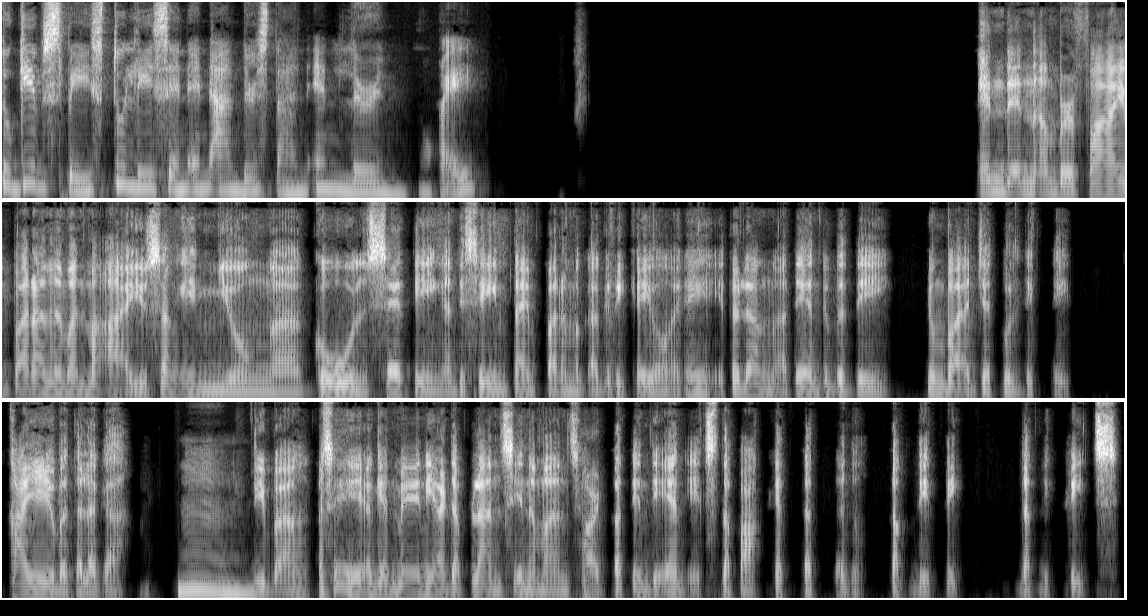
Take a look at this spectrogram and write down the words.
to give space to listen and understand and learn. Okay? And then number five, para naman maayos ang inyong uh, goal setting at the same time para mag-agree kayo, eh ito lang, at the end of the day, yung budget will dictate. Kaya nyo ba talaga? Hmm. Di ba? Kasi again, many are the plans in a man's heart but in the end, it's the pocket that ano, that dictate, that dictates.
